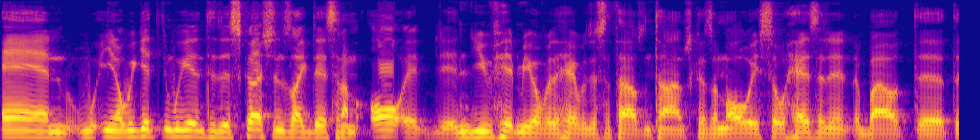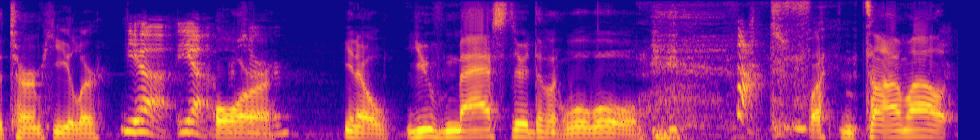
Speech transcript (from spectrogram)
And you know, we get we get into discussions like this, and I'm all and you've hit me over the head with this a thousand times because I'm always so hesitant about the the term healer Yeah, yeah. or sure. you know you've mastered. They're like whoa whoa, fucking time out.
